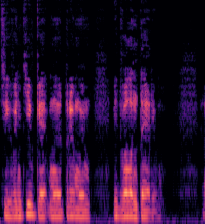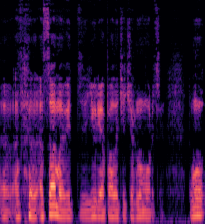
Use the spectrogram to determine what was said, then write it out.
ці гвинтівки ми отримуємо від волонтерів, Е, а, саме від Юрія Павловича Чорноморця. Тому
